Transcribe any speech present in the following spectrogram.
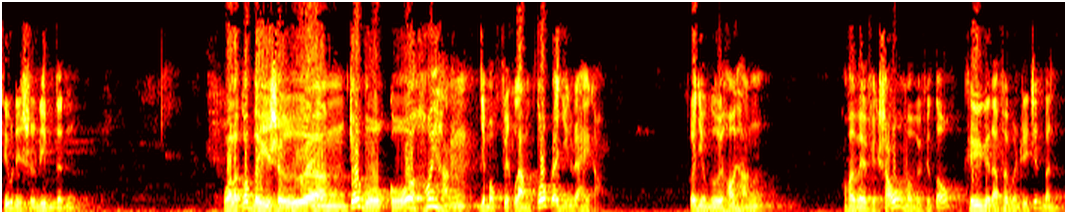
Thiếu đi sự điềm tĩnh. Hoặc là có bị sự um, chối buộc của hối hận về một việc làm tốt đã diễn ra hay không? Có nhiều người hối hận, không phải về việc xấu mà về việc tốt, khi người ta phê bình chỉ trích mình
